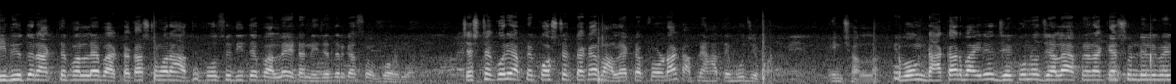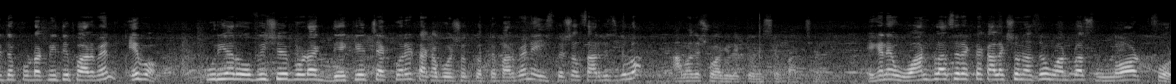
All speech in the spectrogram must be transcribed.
রিভিউতে রাখতে পারলে বা একটা কাস্টমারের হাতে পৌঁছে দিতে পারলে এটা নিজেদের কাছে গর্ব। চেষ্টা করি আপনার কষ্টের টাকায় ভালো একটা প্রোডাক্ট আপনি হাতে বুঝে পান ইনশাল্লাহ। এবং ঢাকার বাইরে যে কোনো জেলায় আপনারা ক্যাশ অন ডেলিভারিতে প্রোডাক্ট নিতে পারবেন এবং কুরিয়ার অফিসে প্রোডাক্ট দেখে চেক করে টাকা পরিশোধ করতে পারবেন। এই স্পেশাল সার্ভিসগুলো আমাদের সোহাগ ইলেকট্রনিক্সে পাচ্ছেন। এখানে ওয়ান প্লাসের একটা কালেকশন আছে ওয়ান প্লাস নট ফোর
